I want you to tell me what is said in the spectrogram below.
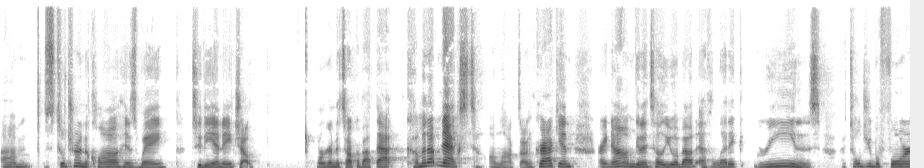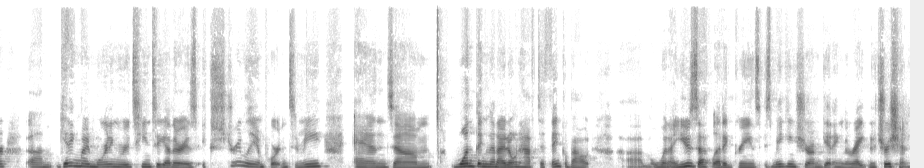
um, still trying to claw his way to the NHL. We're going to talk about that coming up next on Locked on Kraken. Right now, I'm going to tell you about Athletic Greens. I told you before, um, getting my morning routine together is extremely important to me. And um, one thing that I don't have to think about um, when I use athletic greens is making sure I'm getting the right nutrition.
